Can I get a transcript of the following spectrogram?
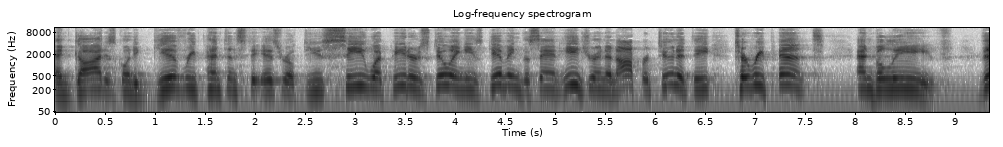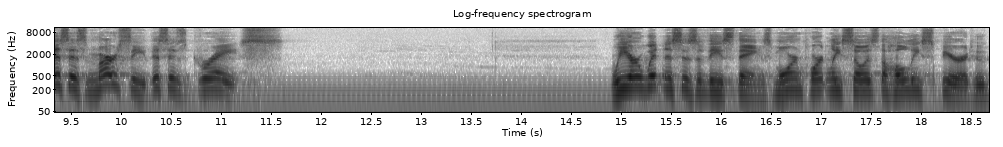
And God is going to give repentance to Israel. Do you see what Peter's doing? He's giving the Sanhedrin an opportunity to repent and believe. This is mercy, this is grace. We are witnesses of these things. More importantly, so is the Holy Spirit, who,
